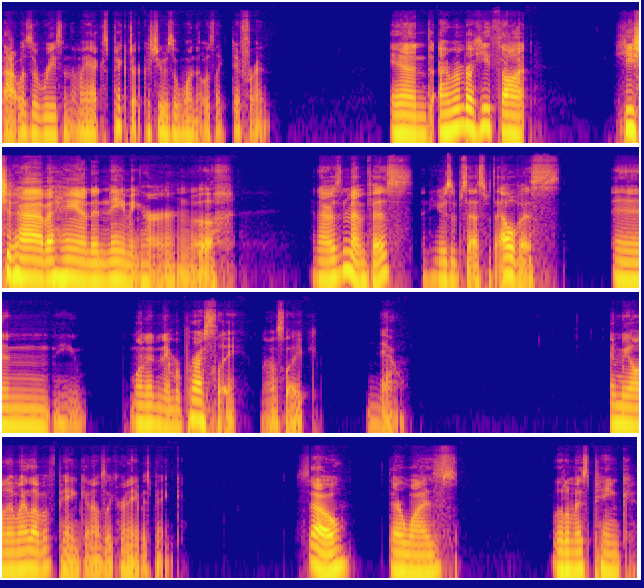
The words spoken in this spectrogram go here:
that was the reason that my ex picked her because she was the one that was like different. And I remember he thought he should have a hand in naming her. Ugh. And I was in Memphis and he was obsessed with Elvis and he wanted to name her Presley. And I was like, no. And we all know my love of Pink. And I was like, her name is Pink. So there was Little Miss Pink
